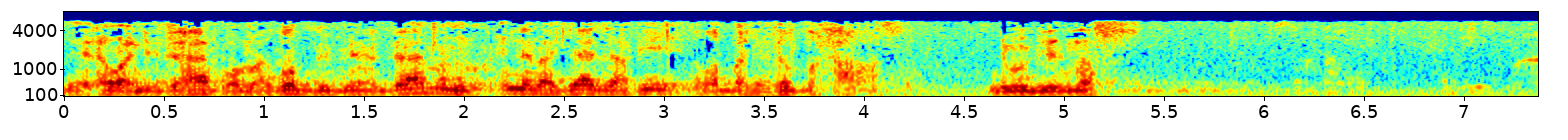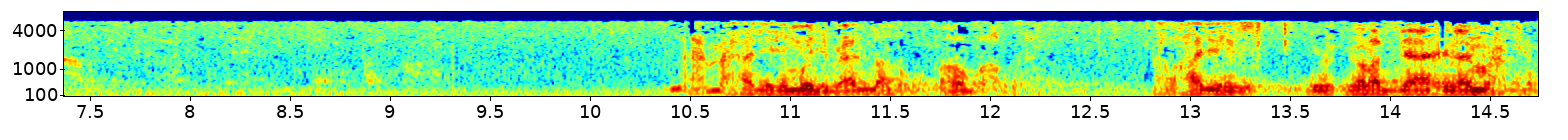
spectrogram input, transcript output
لأن اواني الذهب وما ضب من الذهب ممنوع إنما جاز في ضبة الفضه خاصه لوجود النص. نعم حديث ما هو ما هو واضح أو حديث يرد إلى المحكم.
